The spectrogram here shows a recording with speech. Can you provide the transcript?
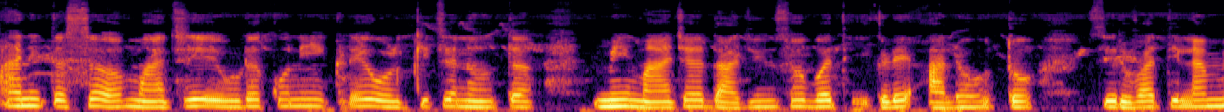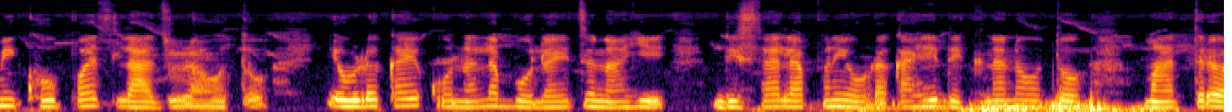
आणि तसं माझे एवढं कोणी इकडे ओळखीचं नव्हतं. मी माझ्या दाजींसोबत इकडे आलो होतो. सुरुवातीला मी खूपच लाजूळा होतो. एवढं काही कोणाला बोलायचं नाही. दिसायला पण एवढं काही देखणं नव्हतो. मात्र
